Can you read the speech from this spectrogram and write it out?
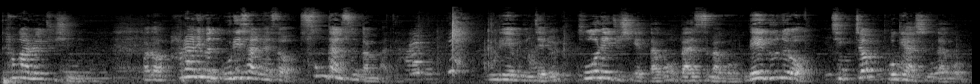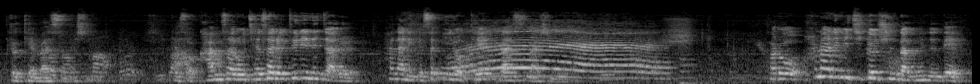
평안을 주십니다. 바로 하나님은 우리 삶에서 순간순간마다 우리의 문제를 구원해 주시겠다고 말씀하고 내 눈으로 직접 보게 하신다고 그렇게 말씀하십니다. 그래서 감사로 제사를 드리는 자를 하나님께서 이렇게 말씀하십니다. 바로 하나님이 지켜주신다고 했는데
